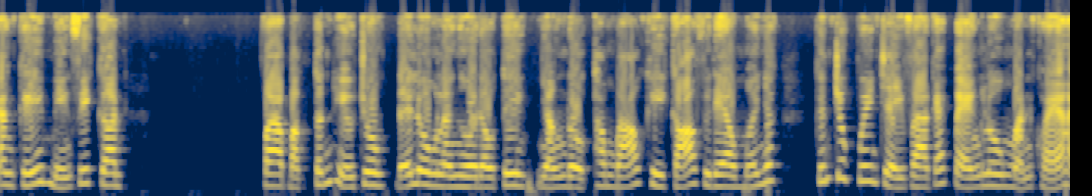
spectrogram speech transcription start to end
đăng ký miễn phí kênh và bật tín hiệu chuông để luôn là người đầu tiên nhận được thông báo khi có video mới nhất. Kính chúc quý anh chị và các bạn luôn mạnh khỏe,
